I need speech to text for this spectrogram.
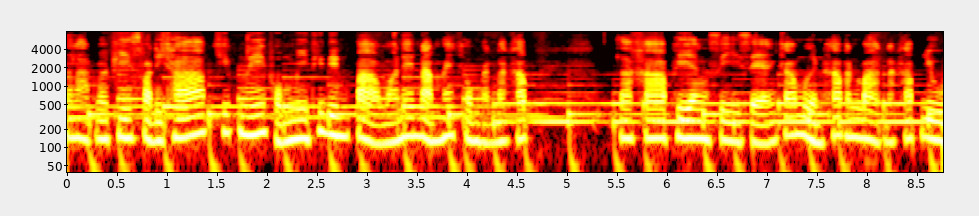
ตลาดวายพีสวัสดีครับ คลิปนี้ผมมีที่ดินเปล่ามาแนะนำให้ชมกันนะครับ ราคาเพียง 495,000 บาทนะครับ อยู่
